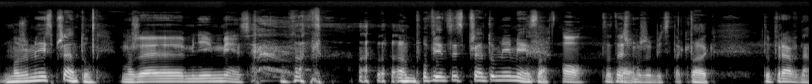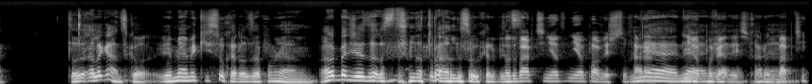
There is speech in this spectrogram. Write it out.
Może mniej sprzętu. Może mniej mięsa. Albo więcej sprzętu, mniej mięsa. O, to też O, może być tak. Tak. To prawda. To elegancko. Ja miałem jakiś suchar, ale zapomniałem. Ale będzie zaraz naturalny suchar, To więc... od babci nie, nie opowiesz suchara. Nie, nie, opowiadaj nie, suchara to od nie. babci.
